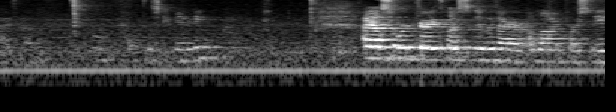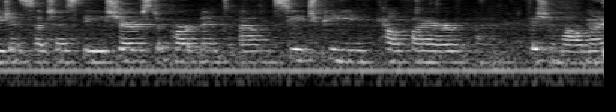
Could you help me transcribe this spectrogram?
I've um, helped this community. I also work very closely with our law enforcement agents such as the Sheriff's Department, um, CHP, CAL FIRE, uh, Fish and Wildlife.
